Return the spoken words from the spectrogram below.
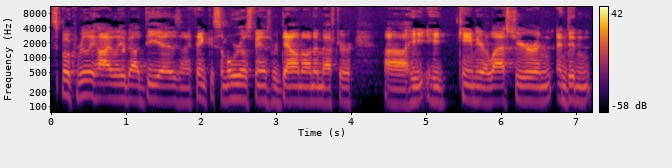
spoke really highly about Diaz, and I think some Orioles fans were down on him after uh, he he came here last year and and didn't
